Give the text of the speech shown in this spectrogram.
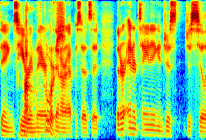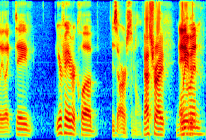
things here Oh, and there within our episodes that that are entertaining and just just silly. Like dave your favorite club is arsenal That's right. Anyone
